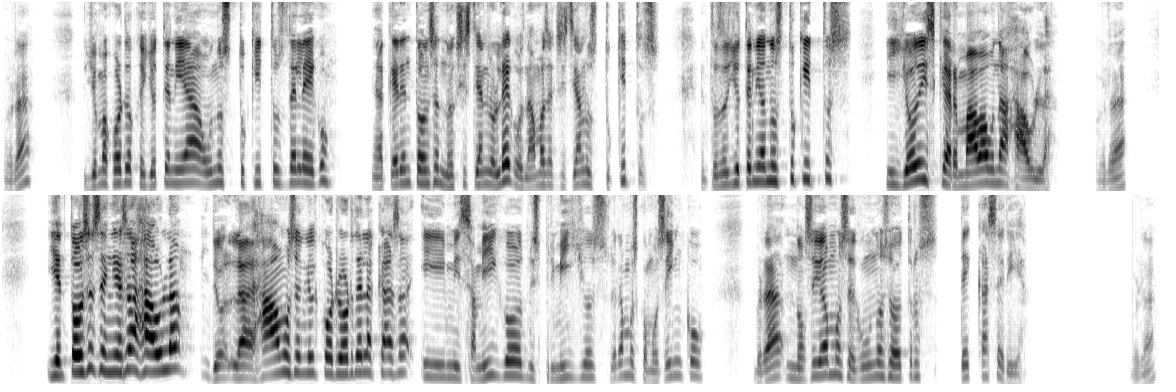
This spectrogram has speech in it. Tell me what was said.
¿verdad? Yo me acuerdo que yo tenía unos tuquitos de Lego. En aquel entonces no existían los Legos, nada más existían los tuquitos. Entonces yo tenía unos tuquitos y yo que armaba una jaula, ¿verdad? Y entonces en esa jaula, yo la dejábamos en el corredor de la casa y mis amigos, mis primillos, éramos como cinco, ¿verdad? Nos íbamos según nosotros de cacería, ¿verdad?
